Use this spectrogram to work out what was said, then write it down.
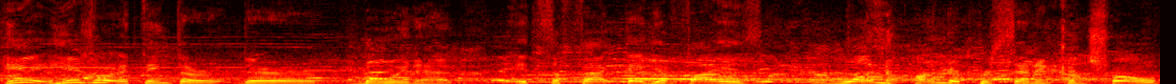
Here, here's what I think they're they're booing at. It's the fact that Yafai is 100% in control,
